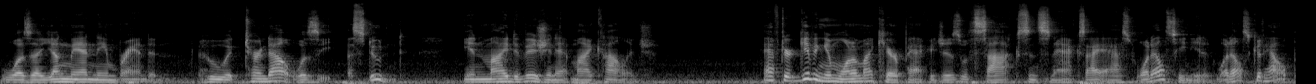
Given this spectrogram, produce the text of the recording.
was a young man named Brandon, who it turned out was a student in my division at my college. After giving him one of my care packages with socks and snacks, I asked what else he needed, what else could help.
